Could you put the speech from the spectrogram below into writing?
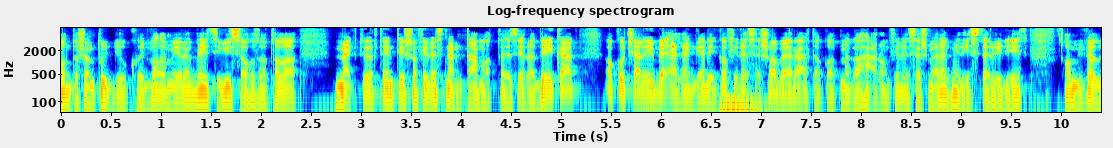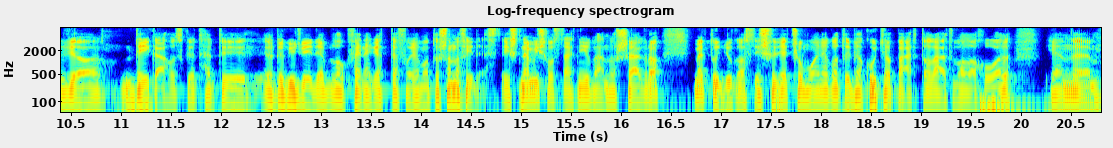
pontosan tudjuk, hogy valamiért a Gréci visszahozatala megtörtént, és a Fidesz nem támadta ezért a DK-t, akkor cserébe elengedik a fideszes aberráltakat, meg a három fideszes meleg miniszterügyét, amivel ugye a DK-hoz köthető ördögügyvédje blog fenyegette folyamatosan a Fideszt. És nem is hozták nyilvánosságra, meg tudjuk azt is, hogy egy csomó anyagot, hogy a kutyapár talált valahol ilyen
